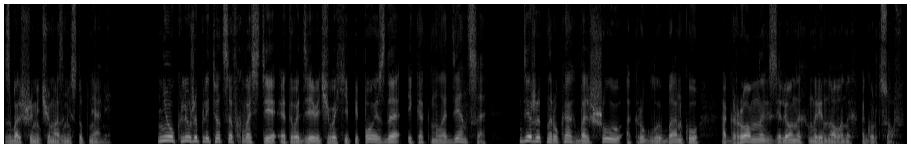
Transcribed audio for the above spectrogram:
с большими чумазыми ступнями, неуклюже плетется в хвосте этого девичьего хиппи-поезда и, как младенца, держит на руках большую округлую банку огромных зеленых маринованных огурцов.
